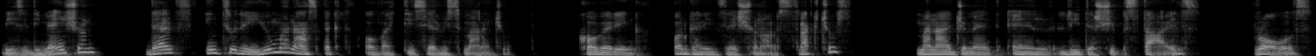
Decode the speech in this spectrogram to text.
This dimension delves into the human aspect of IT service management, covering organizational structures, management and leadership styles, roles,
